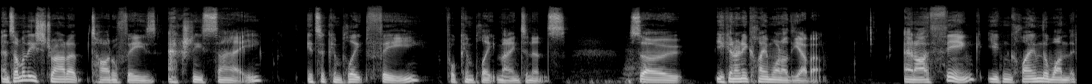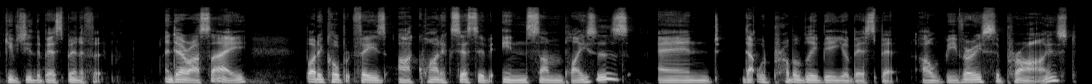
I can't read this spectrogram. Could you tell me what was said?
And some of these strata title fees actually say it's a complete fee for complete maintenance. So you can only claim one or the other. And I think you can claim the one that gives you the best benefit. And dare I say, body corporate fees are quite excessive in some places, and that would probably be your best bet. I would be very surprised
